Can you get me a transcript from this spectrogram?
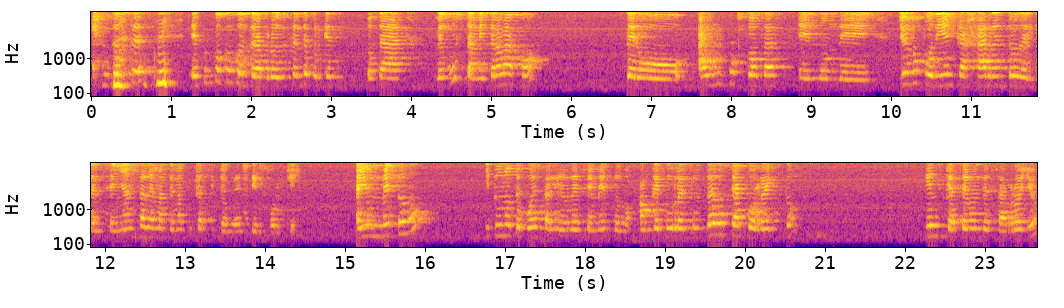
Entonces, sí es un poco contraproducente porque, o sea, me gusta mi trabajo, pero hay muchas cosas en donde yo no podía encajar dentro de la enseñanza de matemáticas y te voy a decir por qué. Hay un método Y tú no te puedes salir de ese método. Aunque tu resultado sea correcto, tienes que hacer un desarrollo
